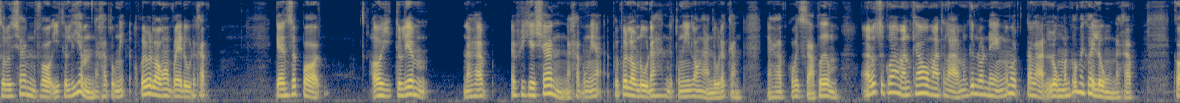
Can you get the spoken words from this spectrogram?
solution for ethereum นะครับ ตรงนี้เพื่อนๆลองลองไปดูนะครับ Gain support o ethereum นะครับ application นะครับตรงนี้เพื่อนๆลองดูนะเดี๋ยวตรงนี้ลองอ่านดูแล้วกันนะครับก็ไปศึกษาเพิ่มรู้สึกว่ามันเข้ามาตลาดมันขึ้นร้อนแรงแล้วตลาดลงมันก็ไม่ค่อยลงนะครับ ก็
